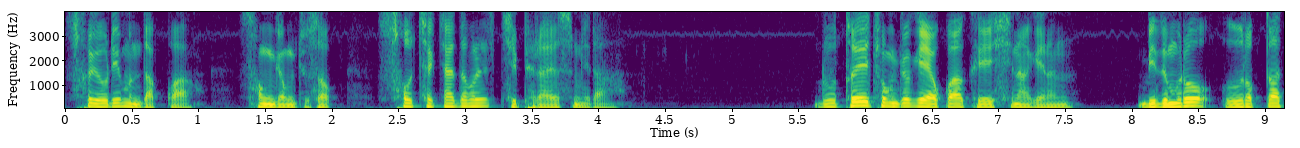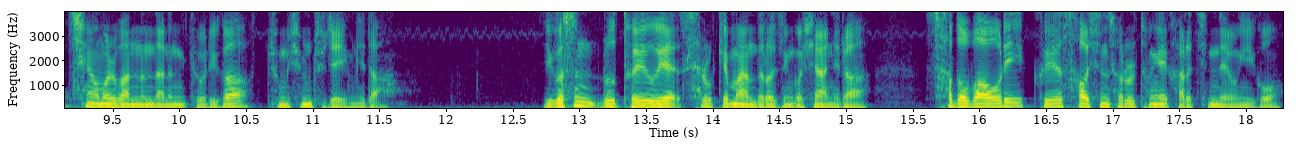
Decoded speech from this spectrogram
소요리 문답과 성경 주석, 소책자 등을 집필하였습니다. 루터의 종교 개혁과 그의 신학에는 믿음으로 의롭다 칭함을 받는다는 교리가 중심 주제입니다. 이것은 루터에 의해 새롭게 만들어진 것이 아니라 사도 바울이 그의 서신서를 통해 가르친 내용이고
